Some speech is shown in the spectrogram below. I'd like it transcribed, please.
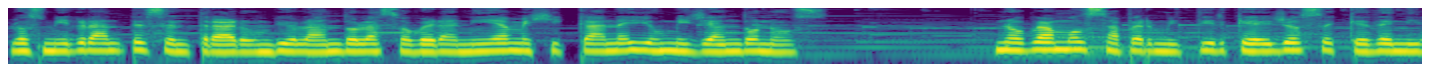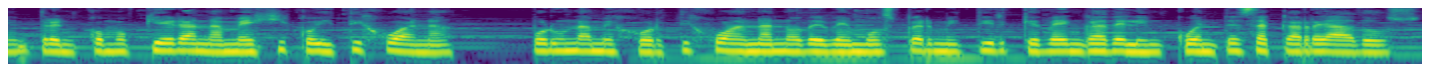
Los migrantes entraron violando la soberanía mexicana y humillándonos. No vamos a permitir que ellos se queden y entren como quieran a México y Tijuana por una mejor Tijuana no debemos permitir que venga delincuentes acarreados.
